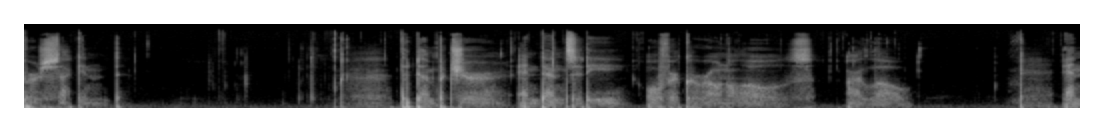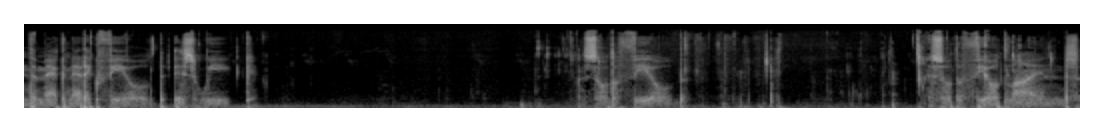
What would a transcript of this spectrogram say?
per second. The temperature and density over coronal holes are low, and the magnetic field is weak. So the field so the field lines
